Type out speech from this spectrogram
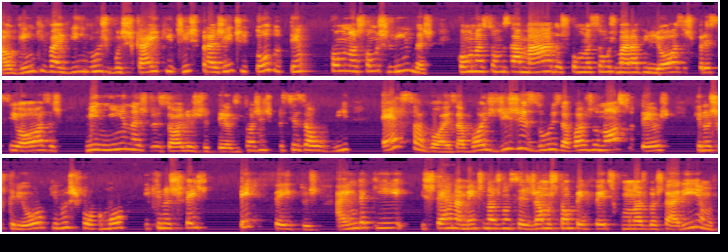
alguém que vai vir nos buscar e que diz para a gente todo o tempo como nós somos lindas, como nós somos amadas, como nós somos maravilhosas, preciosas, meninas dos olhos de Deus. Então a gente precisa ouvir essa voz, a voz de Jesus, a voz do nosso Deus que nos criou, que nos formou e que nos fez perfeitos, ainda que externamente nós não sejamos tão perfeitos como nós gostaríamos,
